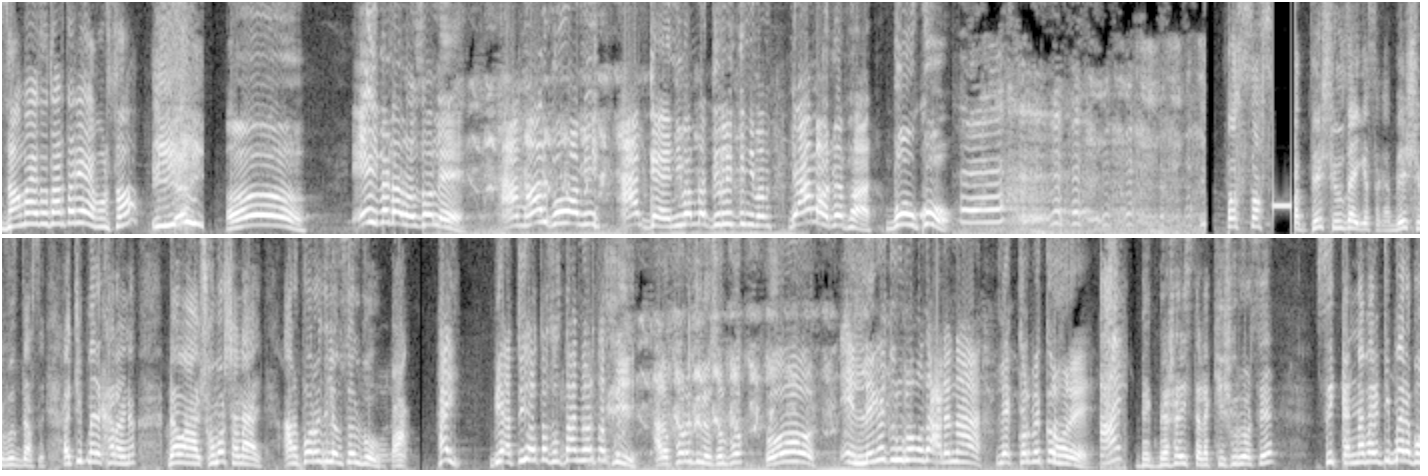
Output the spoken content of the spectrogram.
জামাই তো তাড়াতাড়ি আয় পড়ছ? ও! এই বেটা রজলে আমার বউ আমি আগে নিবাম না দিল্লিতে নিবাম আমার ব্যাপার বউ কো? বেশি গেছে বেশি বুঝতে আছে। এই টিপ মারে খারাই না বেওয়া সমস্যা নাই আর পরে দিলেও চলবো। হাই বিয়া তুই হরতাছিস না আমি হরতাছি আর পরে দিলে চলবো। ও এই লেগে তোর উঠোর মধ্যে আড়ে না লেক্কর বেক্কর হরে। দেখ বেসারিস্তাটা কি শুরু হচ্ছে শিক্ষার না পারে টিপ মারে ভ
